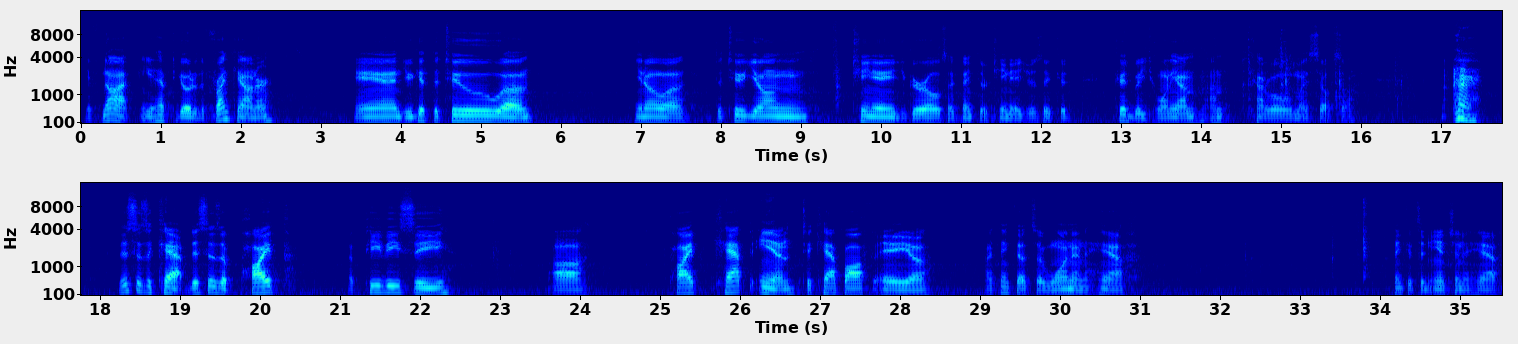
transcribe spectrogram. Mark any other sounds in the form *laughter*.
If not, you have to go to the front counter and you get the two, uh, you know, uh, the two young teenage girls. I think they're teenagers. They could could be 20. I'm I'm kind of old myself, so *clears throat* this is a cap. This is a pipe, a PVC uh, pipe cap in to cap off a. Uh, I think that's a one and a half. I think it's an inch and a half.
